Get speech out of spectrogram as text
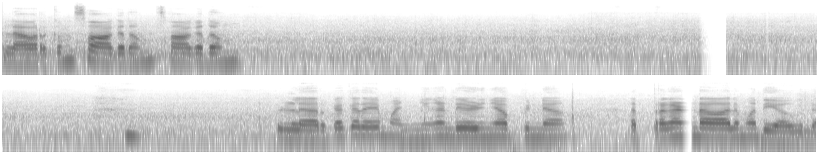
എല്ലാവർക്കും സ്വാഗതം സ്വാഗതം. പിള്ളേർക്കൊക്കെ അതേ മഞ്ഞ് കണ്ടു കഴിഞ്ഞാൽ പിന്നെ എത്ര കണ്ടാലും മതിയാവില്ല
